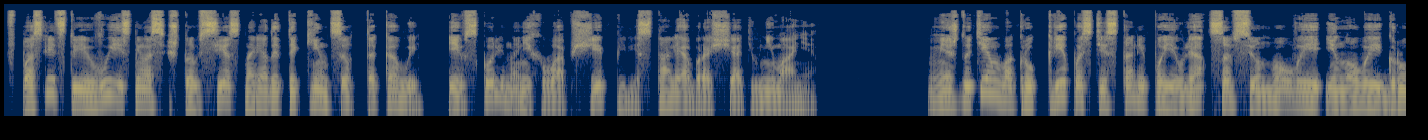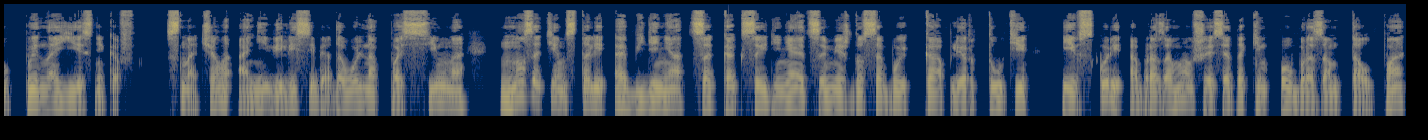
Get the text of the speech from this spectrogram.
Впоследствии выяснилось, что все снаряды текинцев таковы, и вскоре на них вообще перестали обращать внимание. Между тем вокруг крепости стали появляться все новые и новые группы наездников. Сначала они вели себя довольно пассивно, но затем стали объединяться, как соединяются между собой капли ртути, и вскоре образовавшаяся таким образом толпа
